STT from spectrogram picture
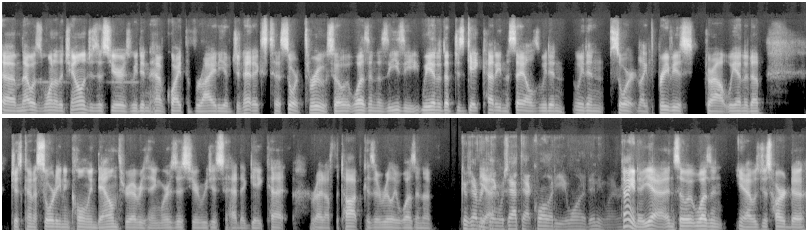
Um, that was one of the challenges this year is we didn't have quite the variety of genetics to sort through, so it wasn't as easy. We ended up just gate cutting the sales. We didn't we didn't sort like the previous drought. We ended up just kind of sorting and culling down through everything. Whereas this year we just had to gate cut right off the top because there really wasn't a Because everything was at that quality you wanted anyway. Right? kind of yeah and so it wasn't yeah it was just hard to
